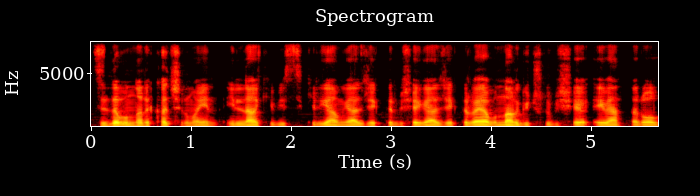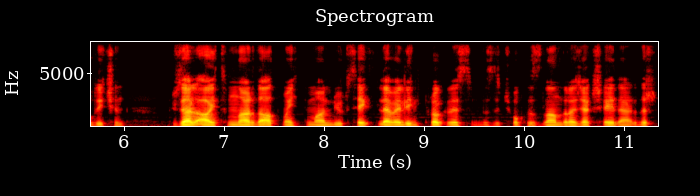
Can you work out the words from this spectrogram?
Siz de bunları kaçırmayın. İlla ki bir skill gem gelecektir, bir şey gelecektir veya bunlar güçlü bir şey eventler olduğu için güzel item'lar da atma ihtimali yüksek. Leveling progresinizi çok hızlandıracak şeylerdir.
